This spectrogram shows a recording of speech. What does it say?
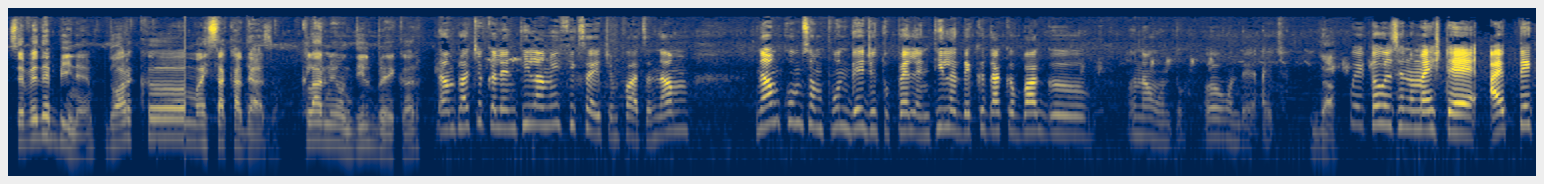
Se vede bine, doar că mai sacadează. Clar nu e un deal breaker. Dar îmi place că lentila nu e fix aici în față. N-am, n-am cum să-mi pun degetul pe lentilă decât dacă bag uh, înăuntru. Uh, unde e? Aici. Da. Proiectorul se numește iPtech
